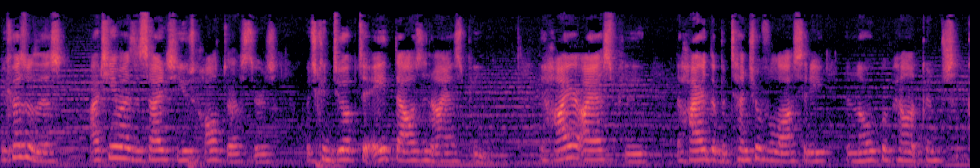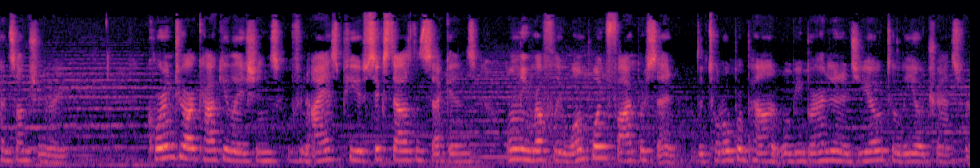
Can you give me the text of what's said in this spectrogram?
Because of this, our team has decided to use Hall thrusters, which can do up to 8,000 ISP. The higher ISP, the higher the potential velocity and lower propellant cons consumption rate. According to our calculations, with an ISP of 6,000 seconds, only roughly 1.5% of the total propellant will be burned in a GEO to LEO transfer,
